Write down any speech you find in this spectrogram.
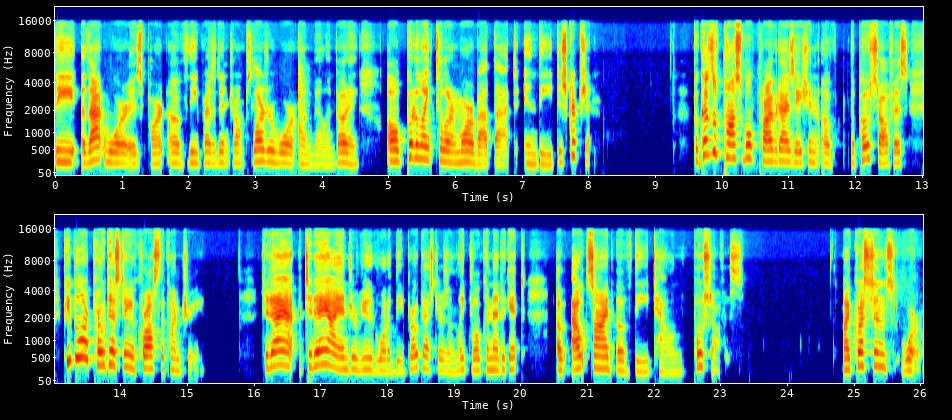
The that war is part of the President Trump's larger war on mail-in voting. I'll put a link to learn more about that in the description. Because of possible privatization of the post office, people are protesting across the country. Today, today I interviewed one of the protesters in Lakeville, Connecticut, outside of the town post office. My questions were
